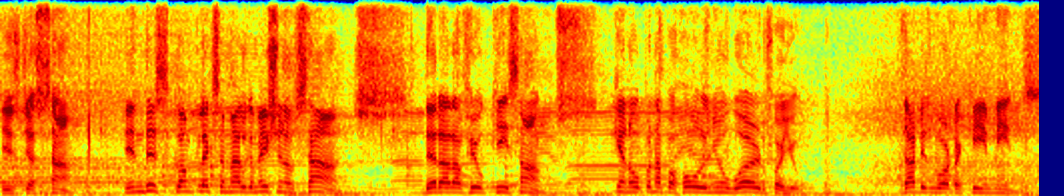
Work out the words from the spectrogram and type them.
is just sound. In this complex amalgamation of sounds, there are a few key sounds, can open up a whole new world for you. That is what a key means.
